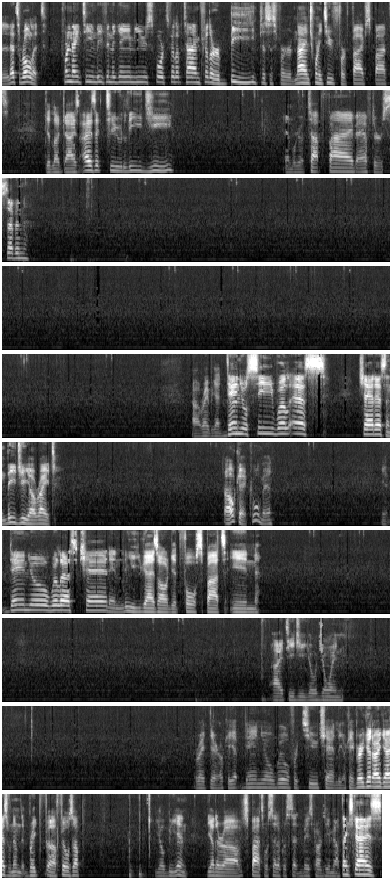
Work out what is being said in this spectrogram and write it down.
Let's roll it. 2019 Leaf in the Game Use Sports Fill Up Time Filler B. This is for 922 for five spots. Good luck, guys. Isaac to Lee G. And we're going to top five after seven. Right, we got Daniel C, Will S, Chad S, and Lee G. All right. Oh, okay, cool, man. Daniel, Will S, Chad, and Lee, you guys all get full spots in. ITG, you'll join. Right there. Okay, yep. Daniel, Will for two, Chadley. Okay, very good. All right, guys. When the break uh, fills up, you'll be in. The other uh, spots we'll set up with set and base cards email. Thanks, guys.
